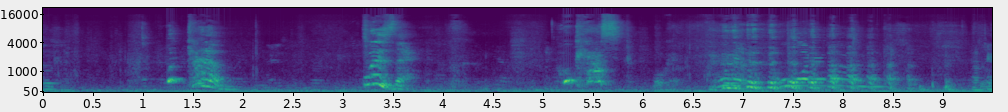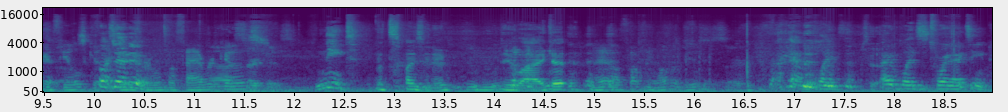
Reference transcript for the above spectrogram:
Okay. What kind of? What is that? Who cast? Okay. What are those? I think it feels good What's too that do? for what the fabric Uh, is. searches. Neat. That's spicy, dude. Mhm. Do you like it? Yeah, I fucking love it, dude. I haven't played. I haven't played since 2019.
